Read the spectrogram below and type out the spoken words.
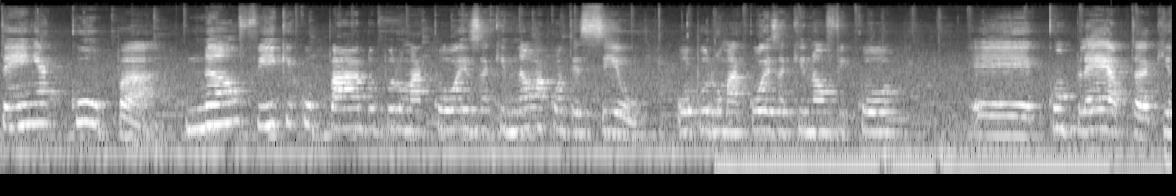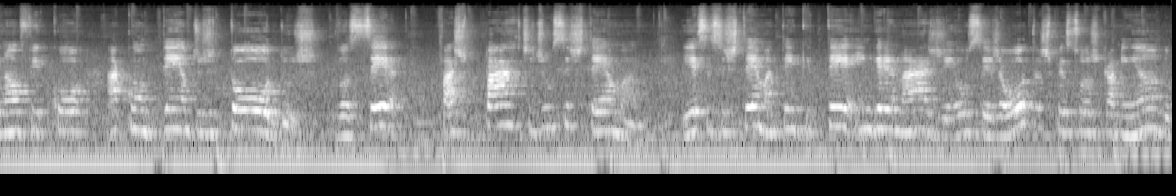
tenha culpa. Não fique culpado por uma coisa que não aconteceu ou por uma coisa que não ficou é, completa, que não ficou a contento de todos. Você faz parte de um sistema e esse sistema tem que ter engrenagem, ou seja, outras pessoas caminhando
